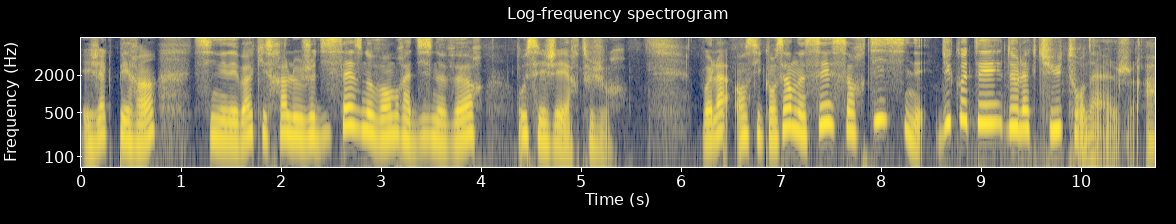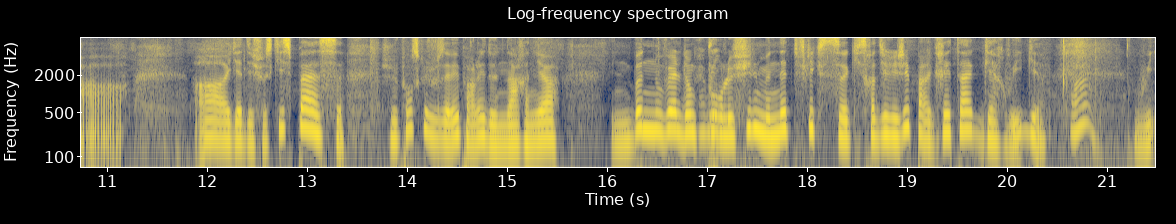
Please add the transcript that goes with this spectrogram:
et Jacques Perrin. Ciné-débat qui sera le jeudi 16 novembre à 19h au CGR toujours. Voilà en ce qui concerne ces sorties ciné. Du côté de l'actu tournage. Ah, ah, il y a des choses qui se passent. Je pense que je vous avais parlé de Narnia. Une bonne nouvelle donc ah pour le film Netflix qui sera dirigé par Greta Gerwig. Ah. Oui.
